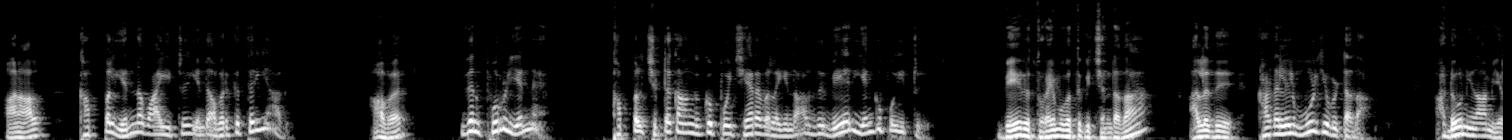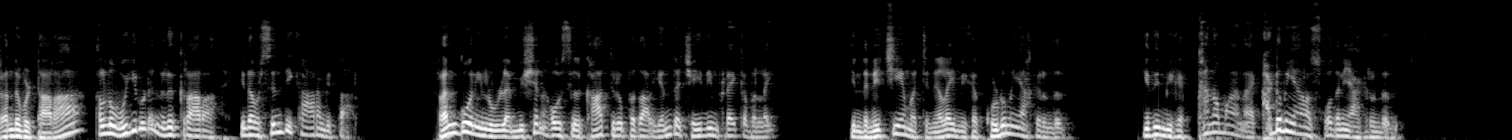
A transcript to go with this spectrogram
ஆனால் கப்பல் என்னவாயிற்று என்று அவருக்கு தெரியாது. அவர் இதன் பொருள் என்ன? கப்பல் சிட்டகாங்குக்கு போய் சேரவில்லை என்றால் அது வேறு எங்கு போயிற்று? வேறு துறைமுகத்துக்கு சென்றதா? அல்லது கடலில் மூழ்கி விட்டதா அடோனினாம் இறந்து விட்டாரா? அல்லது உயிருடன் இருக்கிறாரா? என்று அவர் சிந்திக்க ஆரம்பித்தார். ரங்கோனில் உள்ள மிஷன் ஹவுஸில் காத்திருப்பதால் எந்த செய்தியும் கிடைக்கவில்லை. இந்த நிச்சயமற்ற நிலை மிக கொடுமையாக இருந்தது. இது மிக கனமான கடுமையான சோதனையாக இருந்தது.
